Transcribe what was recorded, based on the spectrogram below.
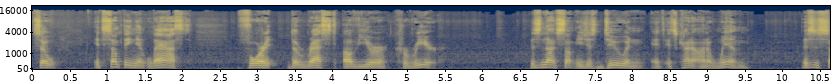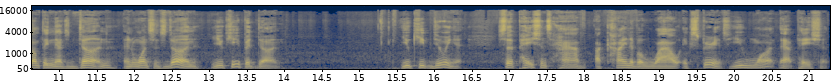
So it's something that lasts for the rest of your career. This is not something you just do and it's kind of on a whim. This is something that's done, and once it's done, you keep it done. You keep doing it so that patients have a kind of a wow experience. You want that patient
